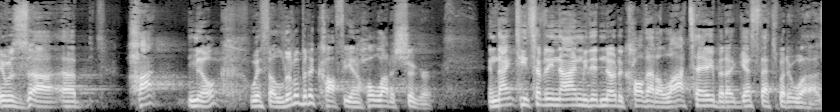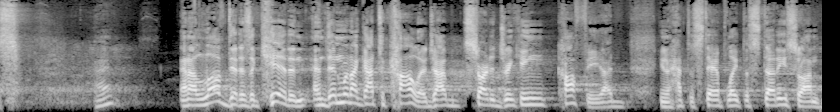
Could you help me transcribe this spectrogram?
It was uh, hot milk with a little bit of coffee and a whole lot of sugar. In 1979, we didn't know to call that a latte, but I guess that's what it was. Right? And I loved it as a kid. And, and then when I got to college, I started drinking coffee. I'd, you know, have to stay up late to study. So I'm,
